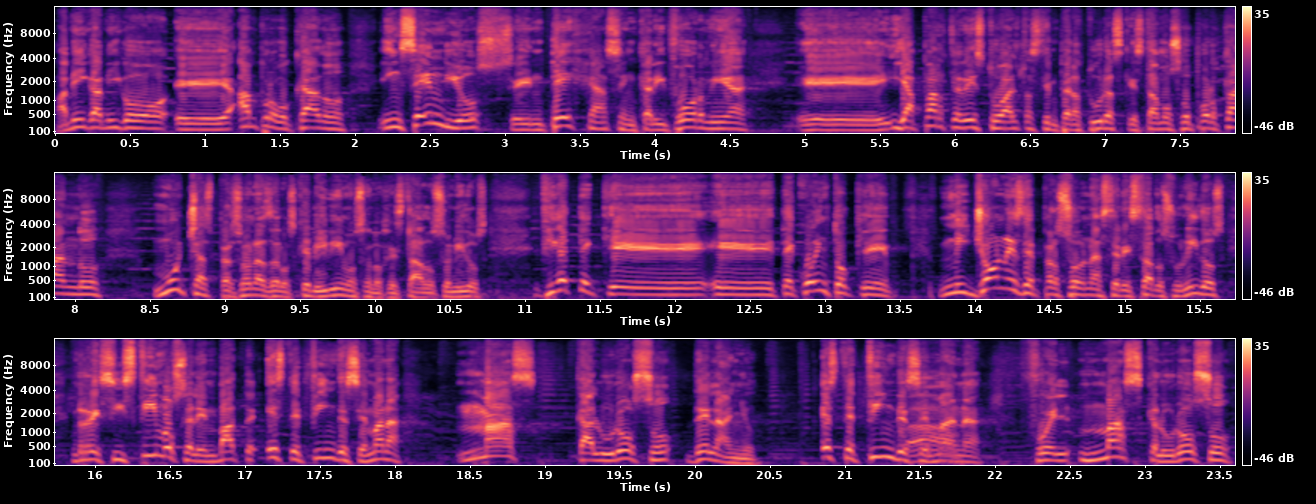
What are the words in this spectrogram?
amiga, amigo, eh, han provocado incendios en Texas, en California, eh, y aparte de esto, altas temperaturas que estamos soportando muchas personas de los que vivimos en los Estados Unidos. Fíjate que te cuento que millones de personas en Estados Unidos resistimos el embate este fin de semana más caluroso del año. Este fin de Wow. semana fue el más caluroso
